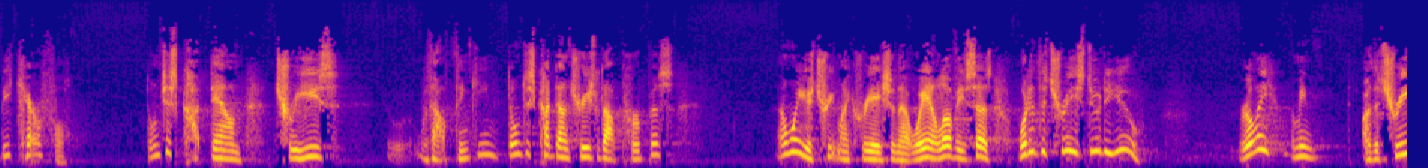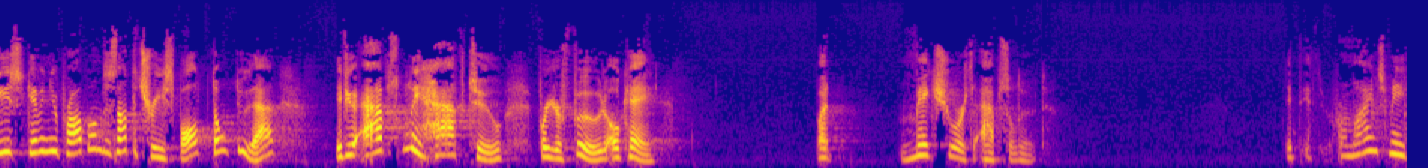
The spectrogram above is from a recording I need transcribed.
be careful. Don't just cut down trees without thinking. Don't just cut down trees without purpose. I want you to treat my creation that way. And I love he says, What did the trees do to you? Really? I mean, are the trees giving you problems? It's not the tree's fault. Don't do that. If you absolutely have to for your food, okay. But make sure it's absolute. It, it reminds me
